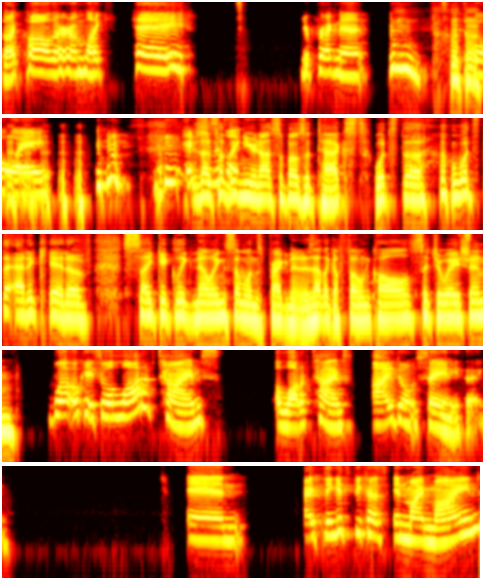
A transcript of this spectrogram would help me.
So I called her. I'm like, hey, you're pregnant. it's a boy. Is that something like, you're not supposed to text? What's the what's the etiquette of psychically knowing someone's pregnant? Is that like a phone call situation? Well, okay, so a lot of times, a lot of times I don't say anything. And I think it's because in my mind,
